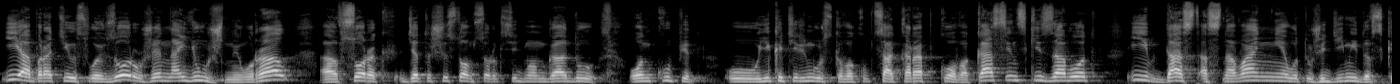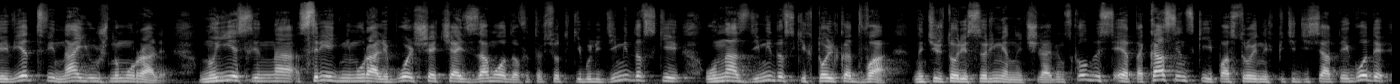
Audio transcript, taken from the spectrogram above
и обратил свой взор уже на Южный Урал. Э, в 40, где-то 6-47 году он купит у екатеринбургского купца Коробкова Кассинский завод, и даст основание вот уже демидовской ветви на Южном Урале. Но если на Среднем Урале большая часть заводов это все-таки были демидовские, у нас демидовских только два на территории современной Челябинской области. Это Каслинский, построенный в 50-е годы,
